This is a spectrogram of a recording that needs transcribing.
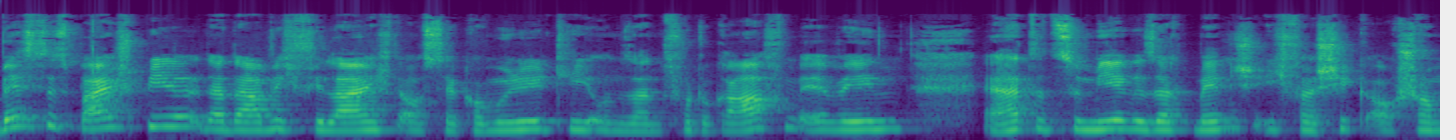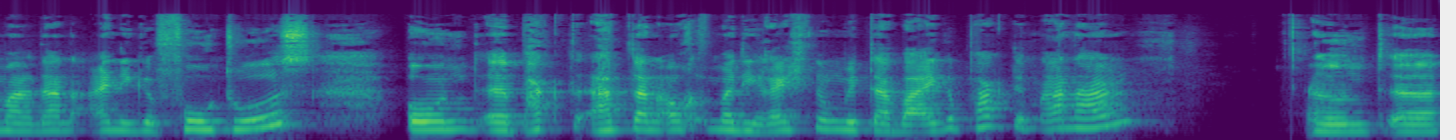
Bestes Beispiel, da darf ich vielleicht aus der Community unseren Fotografen erwähnen. Er hatte zu mir gesagt, Mensch, ich verschicke auch schon mal dann einige Fotos und äh, packt, hab dann auch immer die Rechnung mit dabei gepackt im Anhang. Und äh,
